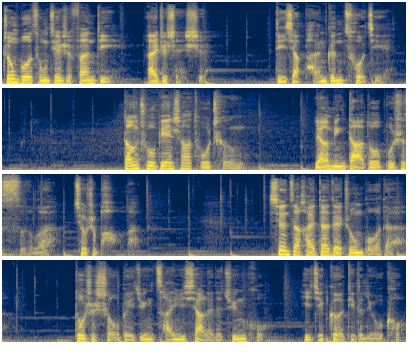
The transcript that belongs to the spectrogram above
钟伯从前是藩地，挨着沈氏，底下盘根错节。当初边杀屠城，良民大多不是死了就是跑了。现在还待在中国的，多是守备军残余下来的军户以及各地的流寇。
